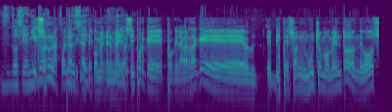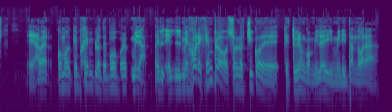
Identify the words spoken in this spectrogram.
12 Y añitos. son unas cuantas pijas sí. que te comen en el medio, sí, porque, porque la verdad que, eh, viste, son muchos momentos donde vos, eh, a ver, ¿cómo, ¿qué ejemplo te puedo poner? Mira, el, el mejor ejemplo son los chicos de que estuvieron con Milei militando ahora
